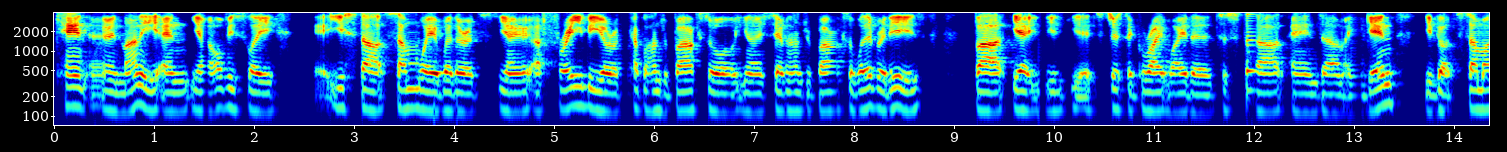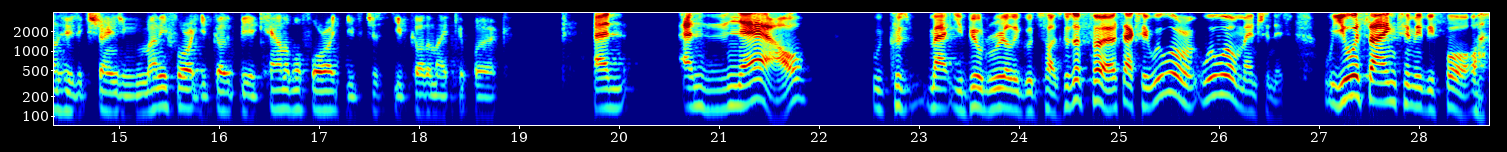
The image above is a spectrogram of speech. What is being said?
can earn money, and you know obviously you start somewhere, whether it's you know a freebie or a couple of hundred bucks or you know seven hundred bucks or whatever it is but yeah, it's just a great way to to start. And um, again, you've got someone who's exchanging money for it. You've got to be accountable for it. You've just you've got to make it work. And and now because Matt, you build really good sites. Because at first, actually, we will we will mention this. You were saying to me before.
